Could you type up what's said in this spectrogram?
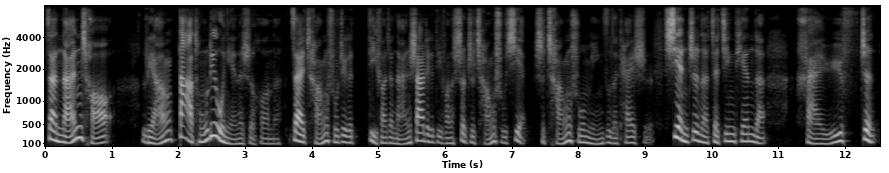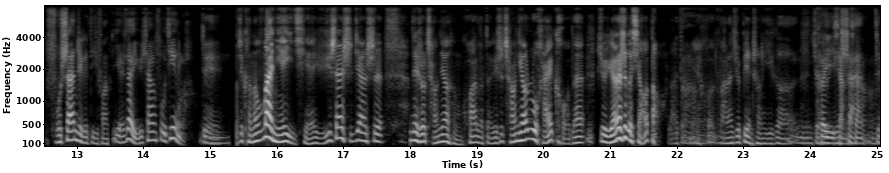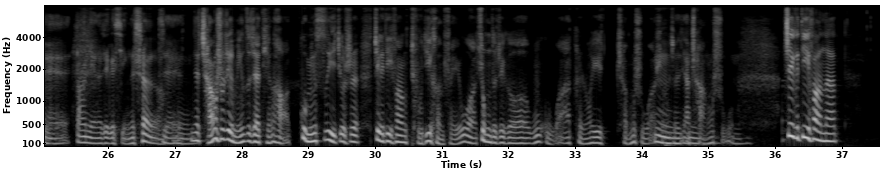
在南朝。梁大同六年的时候呢，在常熟这个地方叫南沙这个地方呢，设置常熟县，是常熟名字的开始。县治呢，在今天的。海虞镇福山这个地方。也是在虞山附近了，对，就可能万年以前，虞山实际上是那时候长江很宽了，等于是长江入海口的，就原来是个小岛了，等于完了就变成了一个可以想象，对，当年的这个形胜啊，对，那常熟这个名字这挺好，顾名思义就是这个地方土地很肥沃，种的这个五谷啊很容易成熟啊，什么这叫常熟。这个地方呢。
